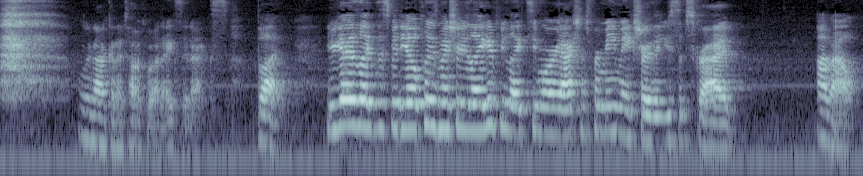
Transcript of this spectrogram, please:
we're not going to talk about Exit X. But If you guys like this video, please make sure you like it. If you'd like to see more reactions from me, make sure that you subscribe. I'm out.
